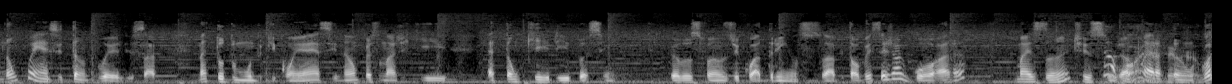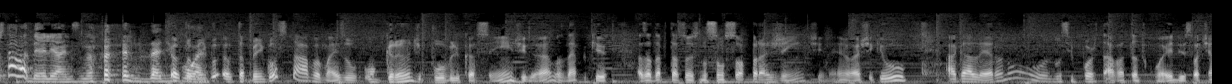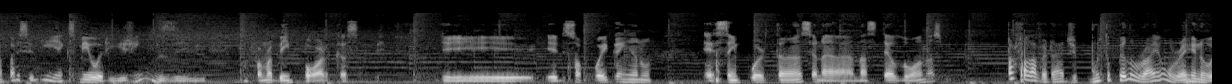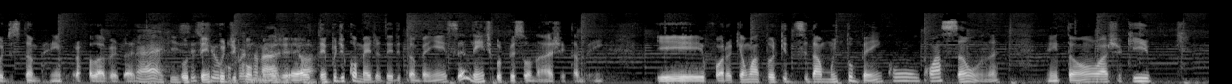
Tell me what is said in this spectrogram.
não conhece tanto ele, sabe? Não é todo mundo que conhece, não é um personagem que é tão querido assim pelos fãs de quadrinhos, sabe? Talvez seja agora, mas antes não, já não era tão. Eu gostava dele antes, no Deadpool. Eu também, eu também gostava, mas o, o, grande público, assim, digamos, né? Porque as adaptações não são só pra gente, né? Eu acho que o, a galera não, não se importava tanto com ele, só tinha aparecido em X-Men Origins e de forma bem porca, sabe? E ele só foi ganhando essa importância na, nas telonas para falar a verdade, muito pelo Ryan Reynolds também, para falar a verdade. É, que o tempo de comédia, tá? é o tempo de comédia dele também é excelente pro personagem também. E fora que é um ator que se dá muito bem com, com ação, né? Então eu acho que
